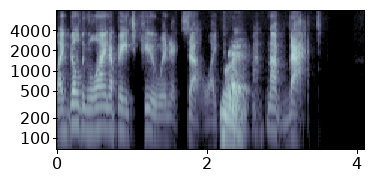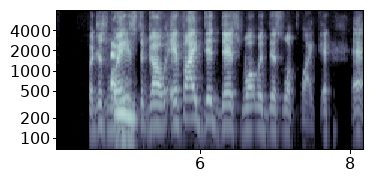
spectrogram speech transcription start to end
like building lineup HQ in Excel, like right. not that but just ways to go. If I did this, what would this look like? Eh, eh,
